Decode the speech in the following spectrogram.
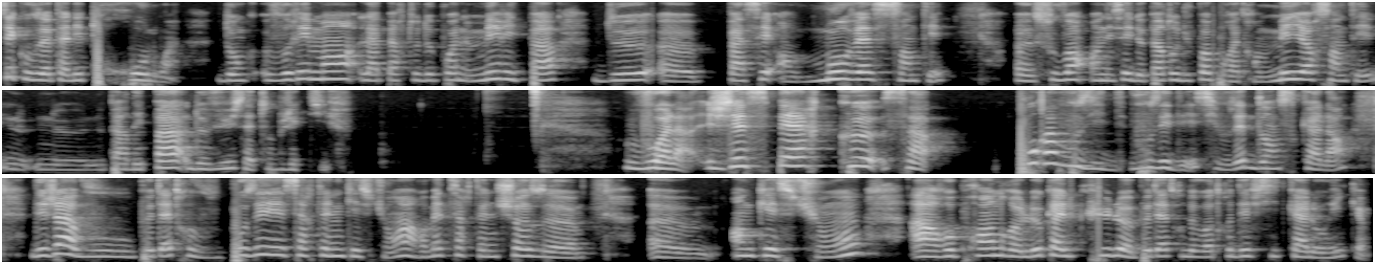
c'est que vous êtes allé trop loin. Donc vraiment, la perte de poids ne mérite pas de euh, passer en mauvaise santé. Euh, souvent, on essaye de perdre du poids pour être en meilleure santé. Ne, perdez pas de vue cet objectif. Voilà, j'espère que ça pourra vous, aider si vous êtes dans ce cas-là. Déjà, vous peut-être vous poser certaines questions, à remettre certaines choses euh, euh, en question, à reprendre le calcul peut-être de votre déficit calorique.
